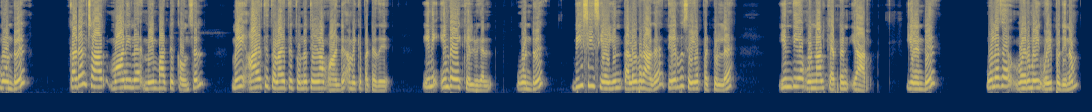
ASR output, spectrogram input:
மூன்று கடல்சார் மாநில மேம்பாட்டு கவுன்சில் மே ஆயிரத்தி தொள்ளாயிரத்தி தொண்ணூத்தி ஏழாம் ஆண்டு அமைக்கப்பட்டது. இனி இன்றைய கேள்விகள். ஒன்று பிசிசிஐயின் தலைவராக தேர்வு செய்யப்பட்டுள்ள இந்திய முன்னாள் கேப்டன் யார்? இரண்டு உலக வறுமை ஒழிப்பு தினம்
